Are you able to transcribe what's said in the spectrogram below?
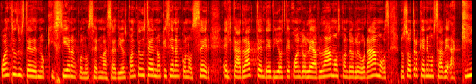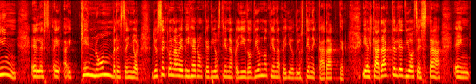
¿Cuántos de ustedes no quisieran conocer más a Dios? ¿Cuántos de ustedes no quisieran conocer el carácter de Dios? Que cuando le hablamos, cuando le oramos, nosotros queremos saber a quién, eh, qué nombre, Señor. Yo sé que una vez dijeron que Dios tiene apellido. Dios no tiene apellido, Dios tiene carácter. Y el carácter de Dios está en,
